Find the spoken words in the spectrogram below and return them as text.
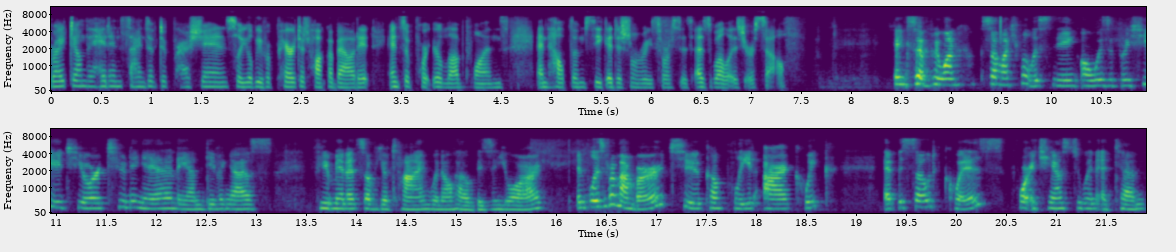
write down the hidden signs of depression so you'll be prepared to talk about it and support your loved ones and help them seek additional resources as well as yourself. Thanks everyone so much for listening. Always appreciate your tuning in and giving us a few minutes of your time. We know how busy you are. And please remember to complete our quick episode quiz for a chance to win a $10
